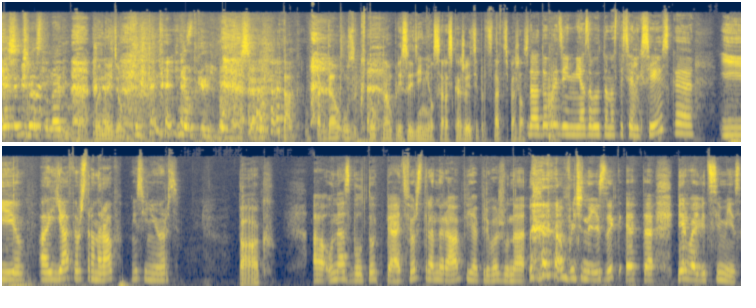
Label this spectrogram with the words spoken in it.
Я себе место найду. Да, мы найдем. Мне вот Так, тогда кто к нам присоединился? Расскажите, представьте, пожалуйста. Да, добрый день, меня зовут Анастасия Алексеевская, и а, я first runner-up Miss Universe. Так, Uh, у нас был топ-5 First Runner Up, я перевожу на обычный язык, это первая вице-мисс.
